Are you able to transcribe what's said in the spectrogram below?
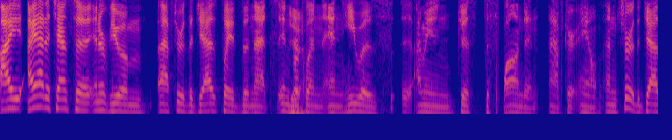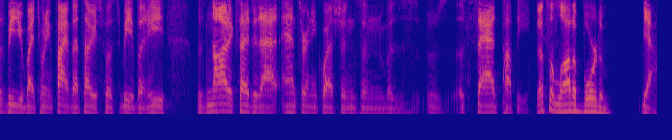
I, I had a chance to interview him after the Jazz played the Nets in Yeah. Brooklyn, and he was, I mean, just despondent after you know. And sure, the Jazz beat you by 25. That's how you're supposed to be, but he was not excited to answer any questions and was was a sad puppy. That's a lot of boredom. Yeah.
